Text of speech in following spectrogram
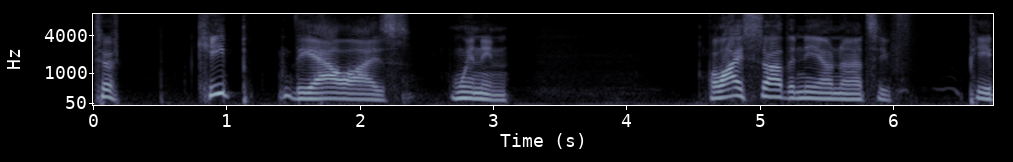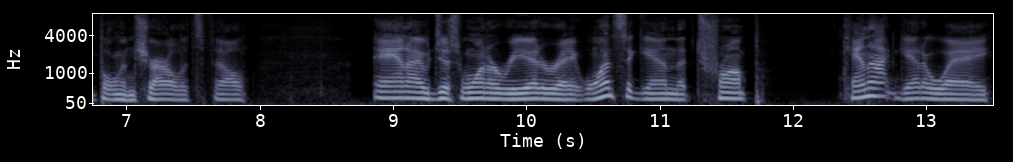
to keep the Allies winning. Well, I saw the neo Nazi f- people in Charlottesville, and I just want to reiterate once again that Trump cannot get away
